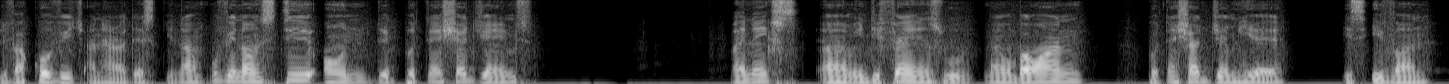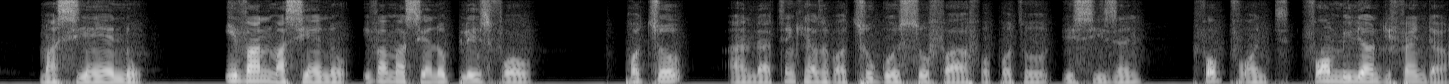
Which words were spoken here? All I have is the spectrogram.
Livakovic and haradeski now moving on still on the potential gems my next um in defense will my number one potential gem here is Ivan Marcano. Ivan Marcano. Ivan Marcano plays for Porto and I think he has about two goals so far for Porto this season. 4.4 million defender,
